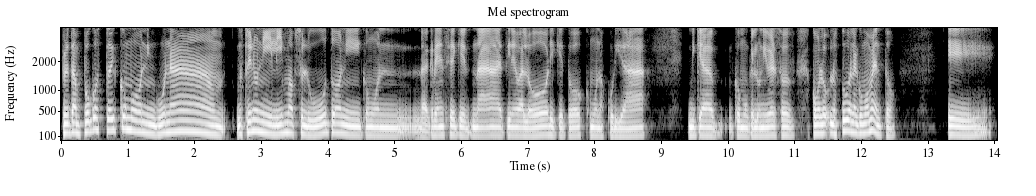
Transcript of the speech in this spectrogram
Pero tampoco estoy como ninguna. No estoy en un nihilismo absoluto, ni como en la creencia de que nada tiene valor y que todo es como una oscuridad, ni que como que el universo. Como lo, lo estuvo en algún momento. Eh,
